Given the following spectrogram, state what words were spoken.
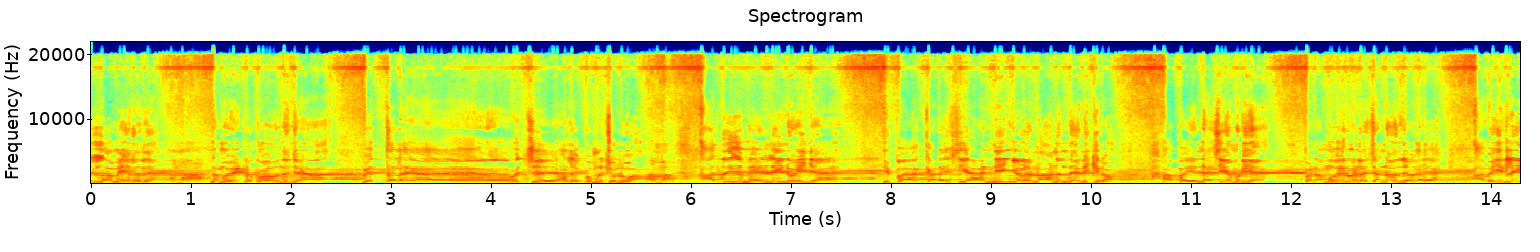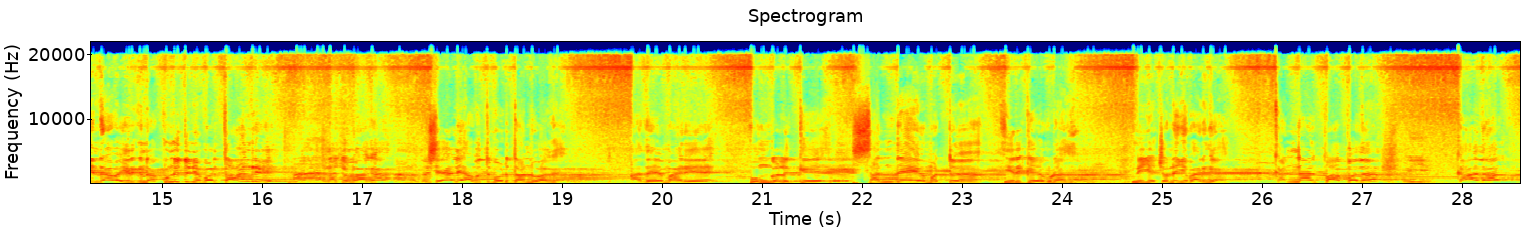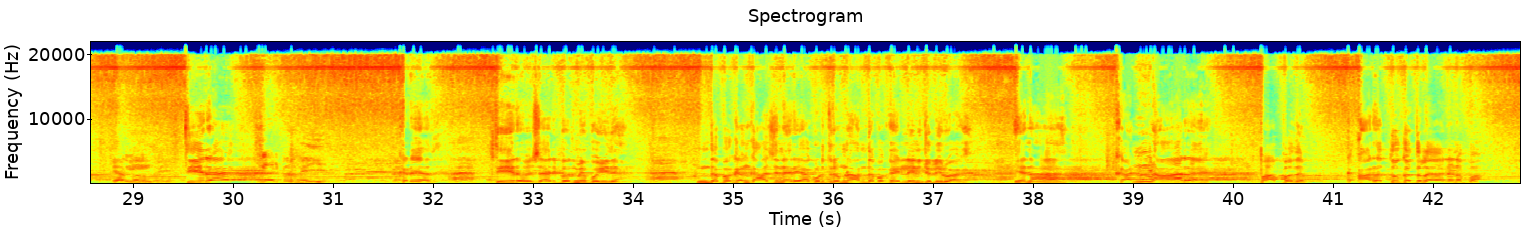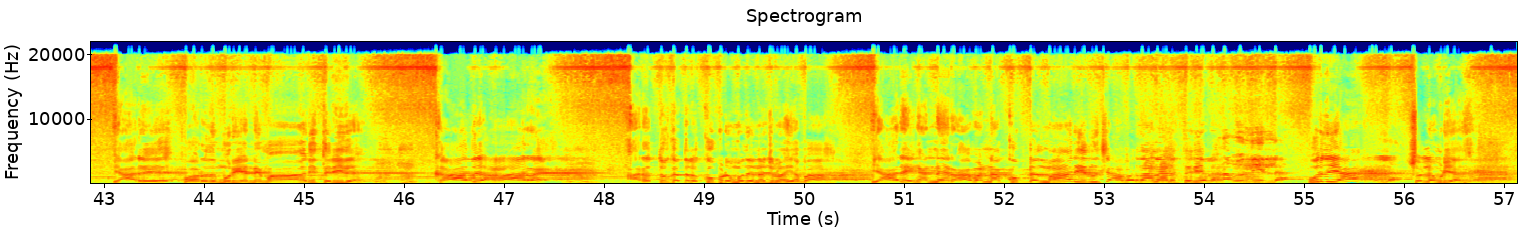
எல்லாமே இலைதான் ஆமா. நம்ம வீட்டில் கோவம் வந்துச்சுன்னா வெத்தலை வச்சு அழைப்போம்னு சொல்லுவான். அதுவுமே இல்லைன்னு வைங்க. இப்போ கடைசியா நீங்களும் நானும் தான் நிற்கிறோம் அப்போ என்ன செய்ய முடியும்? இப்போ நம்ம உயிர்களில் சண்டை வந்து ஏ அவ இல்லைன்றா அவ இருக்குன்றா. குண்டு துணியை போட்டு தாண்டு. என்ன சொல்லுவாங்க. சேலை அவுத்து போட்டு தாண்டுவாங்க. அதே மாதிரி உங்களுக்கு சந்தேகம் மட்டும் இருக்கவே கூடாது. நீங்க சொன்னீங்க பாருங்க கண்ணால் பார்ப்பதும் காதால் தீர கிடையாது. தீர விசாரிப்பதுமே பொய் தான். இந்த பக்கம் காசு நிறையா கொடுத்துட்டோம்னா அந்த பக்கம் இல்லைன்னு சொல்லிடுவாங்க. ஏன்னா கண் ஆற பார்ப்பதும் அரை தூக்கத்தில் நினைப்பான். யாரு போறது முரியண்ணை மாதிரி தெரியுதே. காது ஆற அரை தூக்கத்தில் கூப்பிடும்போது என்ன சொல்லுவான் ஏப்பா யார் எங்க அண்ணன் ராவண்ணா கூப்பிட்டது மாதிரி இருந்துச்சு அவர் தானே தெரியல. உறுதி இல்ல. உறுதியா. சொல்ல முடியாது.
